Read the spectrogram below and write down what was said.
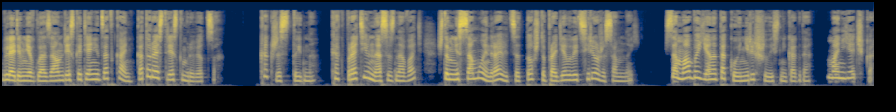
Глядя мне в глаза, он резко тянет за ткань, которая с треском рвется. Как же стыдно, как противно осознавать, что мне самой нравится то, что проделывает Сережа со мной. Сама бы я на такое не решилась никогда. Маньячка.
